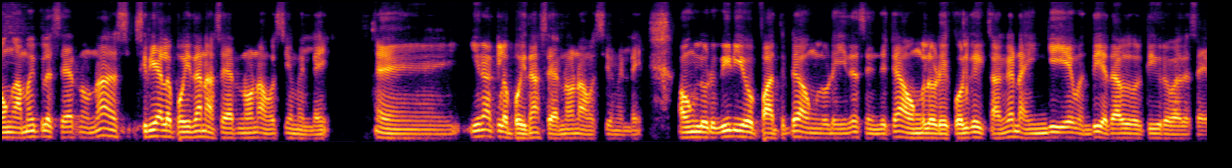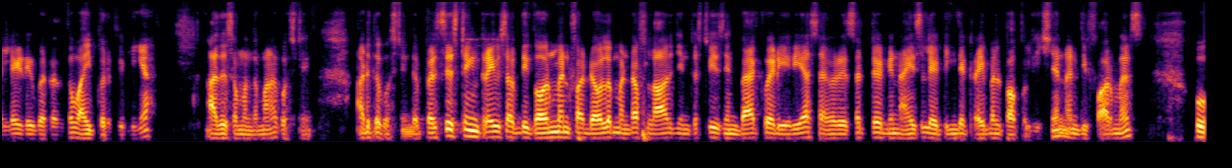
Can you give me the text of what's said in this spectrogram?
அவங்க அமைப்பில் சேரணும்னா சிரியாவில் போய் தான் நான் சேரணும்னு அவசியம் இல்லை. ஈராக்கில் போய் தான் சேரணும்னு அவசியம் இல்லை. அவங்களோட வீடியோ பார்த்துட்டு அவங்களோட இதை செஞ்சுட்டு அவங்களுடைய கொள்கைக்காக நான் இங்கேயே வந்து ஏதாவது ஒரு தீவிரவாத செயலில் ஈடுபடுறதுக்கு வாய்ப்பு இருக்கு இல்லையா? அது சம்பந்தமான கொஸ்டின் அடுத்த question the persisting drives of the government for development of large industries in backward areas have resulted in isolating the tribal population and the farmers who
